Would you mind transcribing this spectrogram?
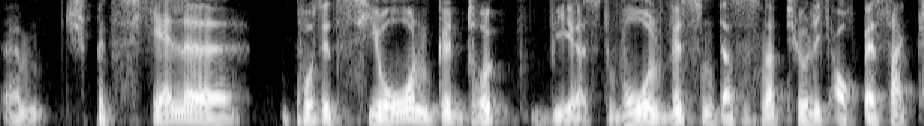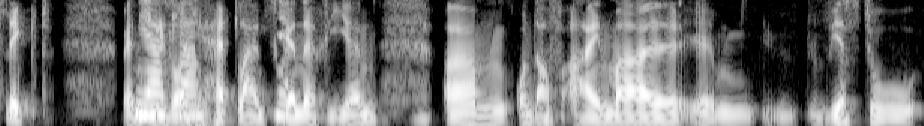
ähm, spezielle Position gedrückt wirst, wohl wissend, dass es natürlich auch besser klickt, wenn ja, die solche klar. Headlines ja. generieren. Ähm, und auf einmal ähm, wirst du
